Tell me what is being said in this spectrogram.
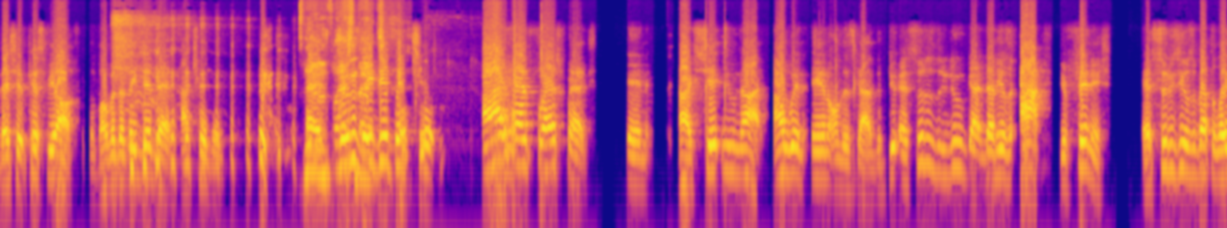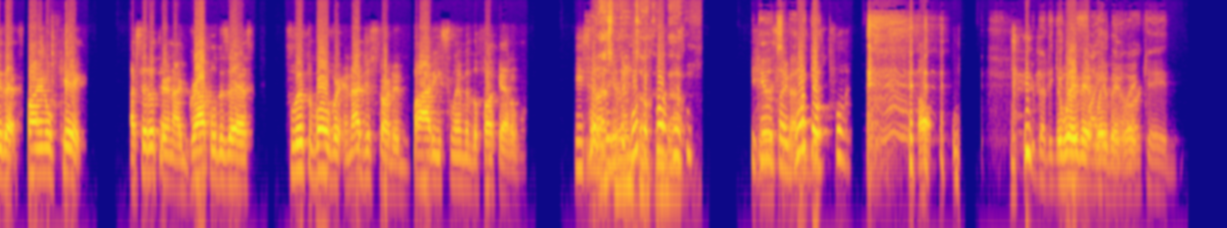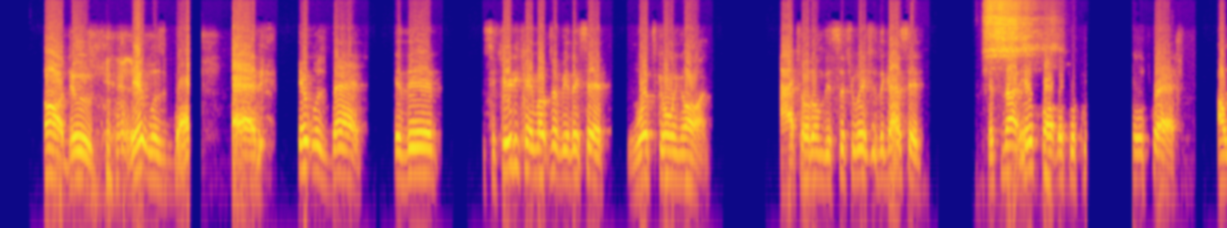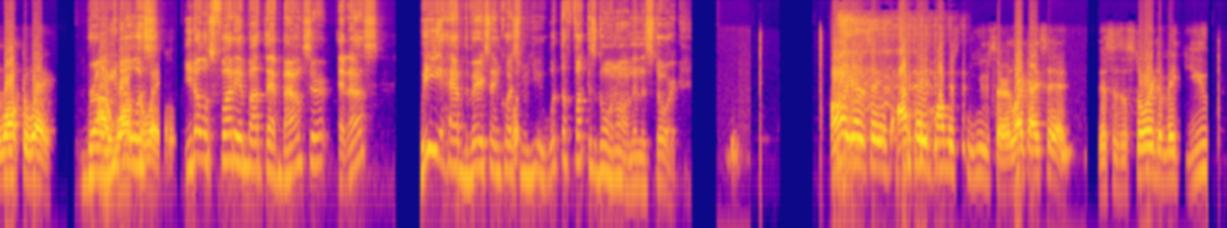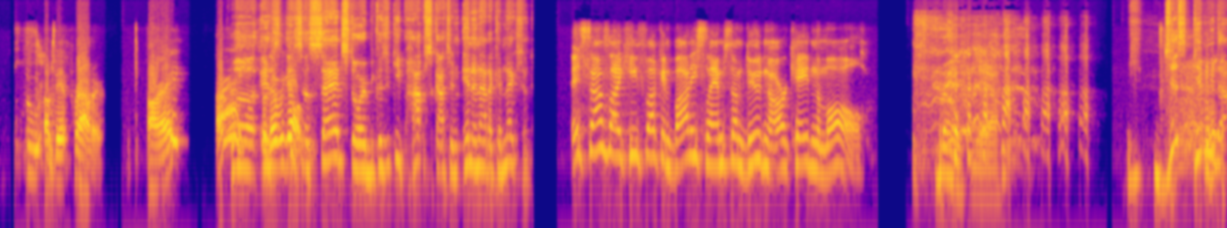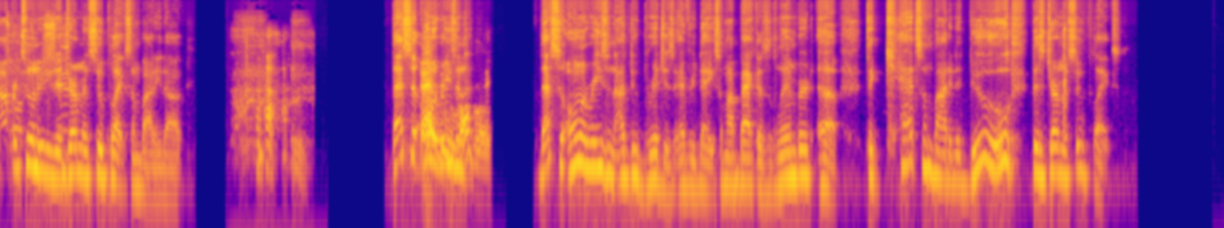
That shit pissed me off. The moment that they did that, I triggered. As soon as they did that shit, I had flashbacks, and I shit you not, I went in on this guy. The dude, as soon as the dude got done, he was like, "Ah, you're finished." As soon as he was about to lay that final kick, I sat up there and I grappled his ass, flipped him over, and I just started body slamming the fuck out of him. He said, That's he was what I'm like, "What the talking fuck?" about. He was like, "What to the fuck?" Oh. You're about to get Wait a in minute, wait a minute, wait. Arcade. Oh, dude, it was bad. It was bad. And then security came up to me and they said, What's going on? I told them the situation. The guy said, It's not his fault that you're full trash. I walked away. Bro, I you know what's away. you know what's funny about that bouncer and us? We have the very same question for you. What the fuck is going on in the story? All I gotta say is I paid homage to you, sir. Like I said, this is a story to make you a bit prouder. All right? All right. Well, so there we it's, go. it's a sad story because you keep hopscotching in and out of connection. It sounds like he fucking body slammed some dude in the arcade in the mall. Bro, Yeah. just give me the opportunity to German suplex somebody, dog. That's the That'd only reason lovely. That's the only reason I do bridges every day. So my back is limbered up to catch somebody to do this German suplex.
